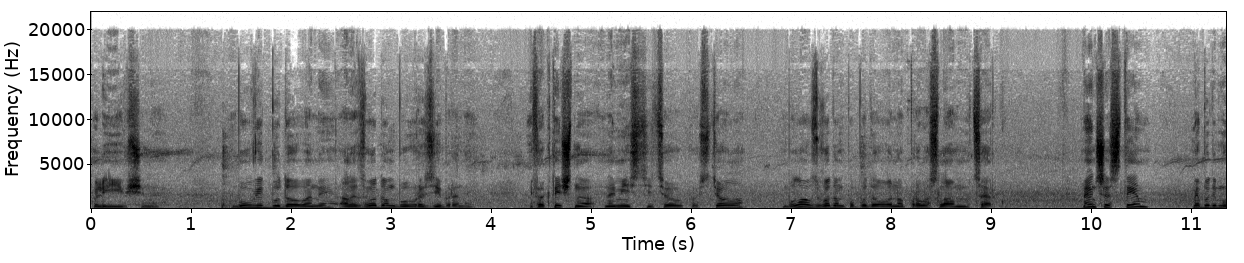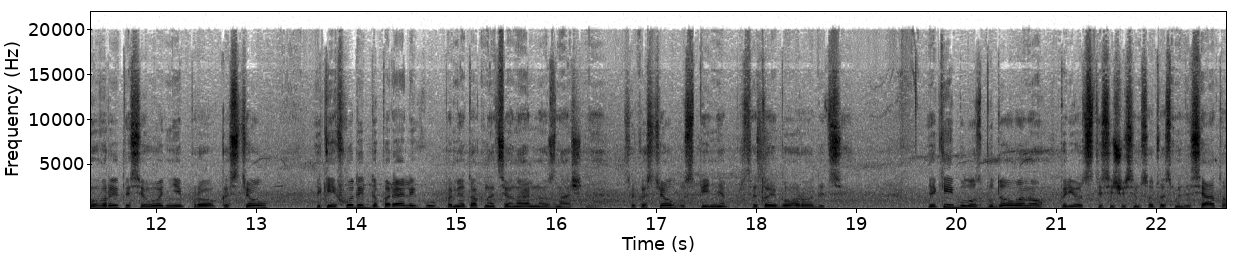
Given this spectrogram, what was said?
Коліївщини. Був відбудований, але згодом був розібраний. І фактично на місці цього костьола було згодом побудовано православну церкву. Менше з тим, ми будемо говорити сьогодні про костьол, який входить до переліку пам'яток національного значення. Це костьол Успіння Святої Богородиці, який було збудовано в період з 1780 по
